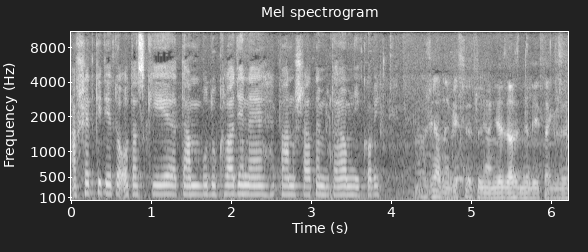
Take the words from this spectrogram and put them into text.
a všetky tieto otázky tam budú kladené pánu štátnemu tajomníkovi. No, žiadne vysvetlenia nezazneli, takže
